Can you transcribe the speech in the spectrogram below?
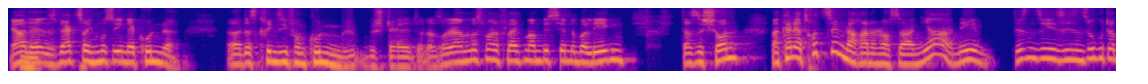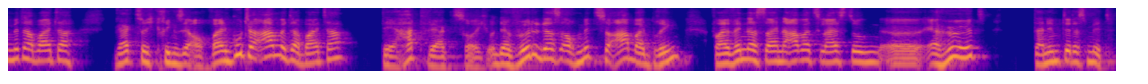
Ja, mhm. das Werkzeug muss ihnen der Kunde. Äh, das kriegen sie vom Kunden gestellt oder so. Da muss man vielleicht mal ein bisschen überlegen. Das ist schon, man kann ja trotzdem nachher noch sagen, ja, nee, wissen Sie, Sie sind so guter Mitarbeiter, Werkzeug kriegen Sie auch. Weil ein guter A-Mitarbeiter, der hat Werkzeug und der würde das auch mit zur Arbeit bringen, weil wenn das seine Arbeitsleistung äh, erhöht, dann nimmt er das mit.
